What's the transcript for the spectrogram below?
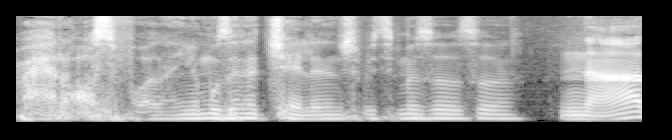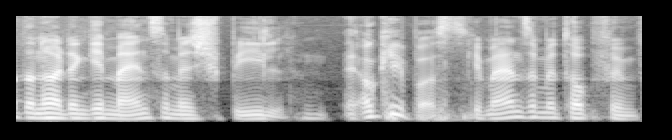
Aber herausfordern, man muss eine Challenge, ist immer so, so. Na, dann halt ein gemeinsames Spiel. Okay, passt. Gemeinsame Top 5.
